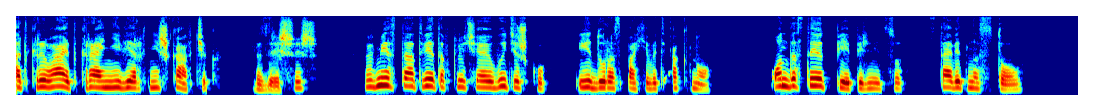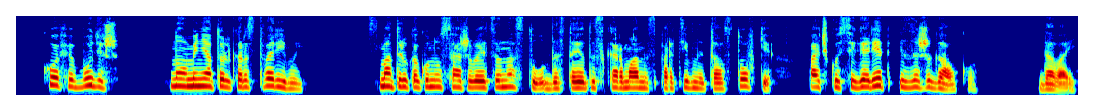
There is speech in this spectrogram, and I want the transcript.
Открывает крайний верхний шкафчик. Разрешишь? Вместо ответа включаю вытяжку и иду распахивать окно. Он достает пепельницу, ставит на стол. «Кофе будешь? Но у меня только растворимый». Смотрю, как он усаживается на стул, достает из кармана спортивной толстовки пачку сигарет и зажигалку. «Давай».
